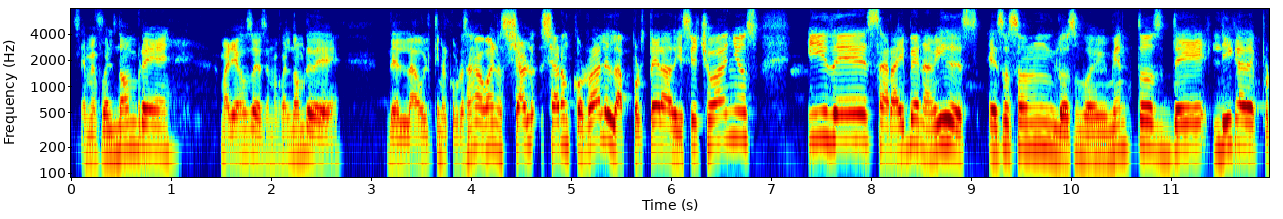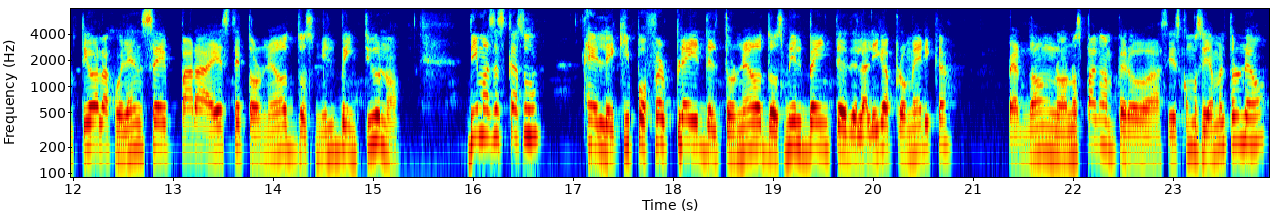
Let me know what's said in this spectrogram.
Se me fue el nombre, María José, se me fue el nombre de, de la última incorporación. Ah, bueno, Sharon Corrales, la portera, 18 años, y de Saray Benavides. Esos son los movimientos de Liga Deportiva Alajuelense para este torneo 2021. Dimas Escazú, el equipo Fair Play del torneo 2020 de la Liga Promérica, perdón, no nos pagan, pero así es como se llama el torneo,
